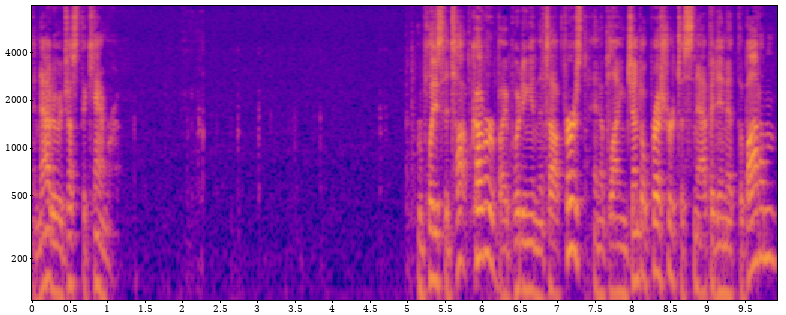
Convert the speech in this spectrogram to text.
And now to adjust the camera. Replace the top cover by putting in the top first and applying gentle pressure to snap it in at the bottom.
